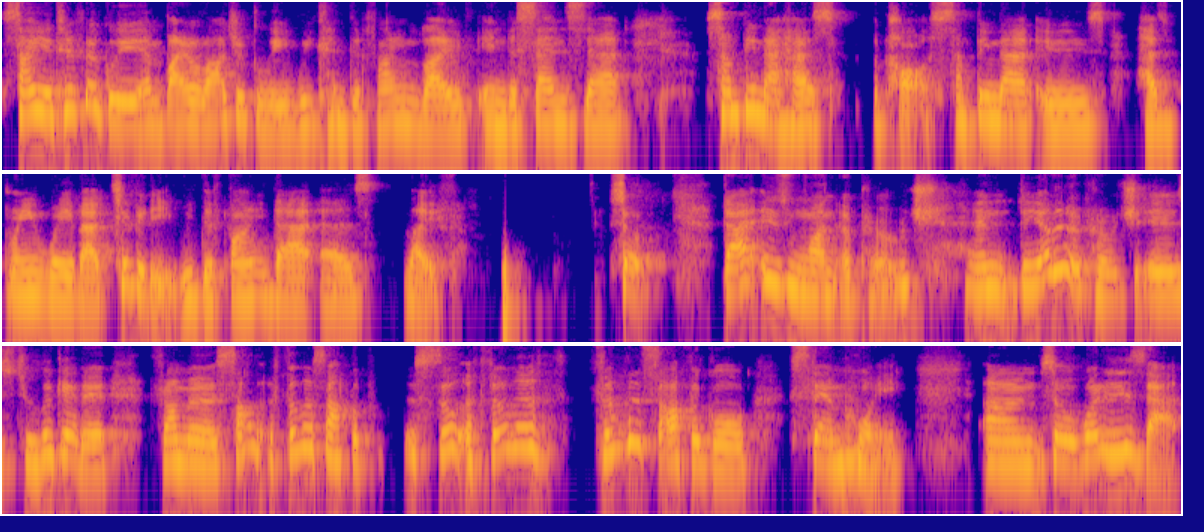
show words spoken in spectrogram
scientifically and biologically we can define life in the sense that something that has the pulse, something that is has brainwave activity. We define that as life. So that is one approach. And the other approach is to look at it from a philosophical, philosophical standpoint. Um, so what is that?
